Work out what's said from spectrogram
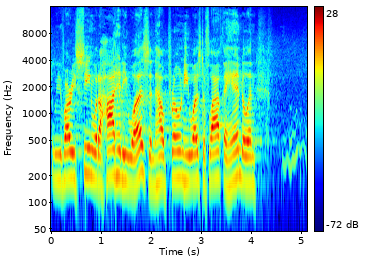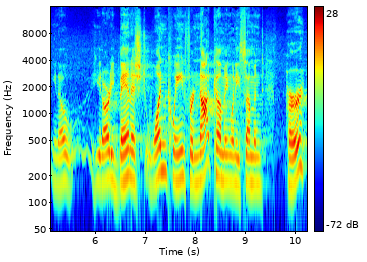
we've already seen what a hothead he was and how prone he was to fly off the handle. And, you know, he had already banished one queen for not coming when he summoned her.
